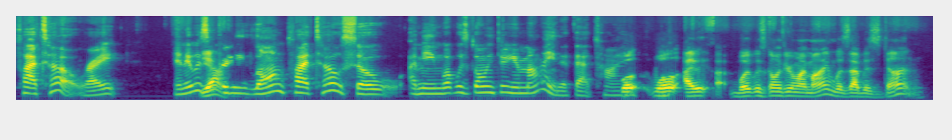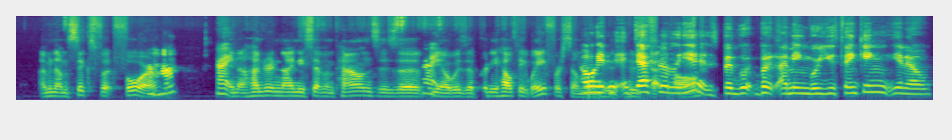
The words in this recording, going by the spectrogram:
plateau, right? And it was yeah. a pretty long plateau. So, I mean, what was going through your mind at that time? Well, well, I what was going through my mind was I was done. I mean, I'm six foot 4 uh-huh. right. and 197 pounds is a right. you know is a pretty healthy weight for someone. Oh, it, it definitely is. But but I mean, were you thinking? You know,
